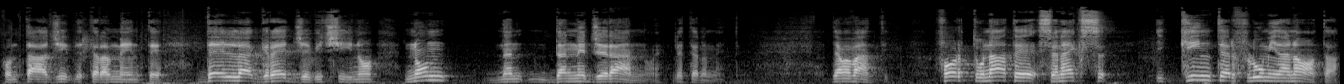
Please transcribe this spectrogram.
contagi letteralmente del gregge vicino non danneggeranno, eh, letteralmente. Andiamo avanti. Fortunate senex quinter flumina nota,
